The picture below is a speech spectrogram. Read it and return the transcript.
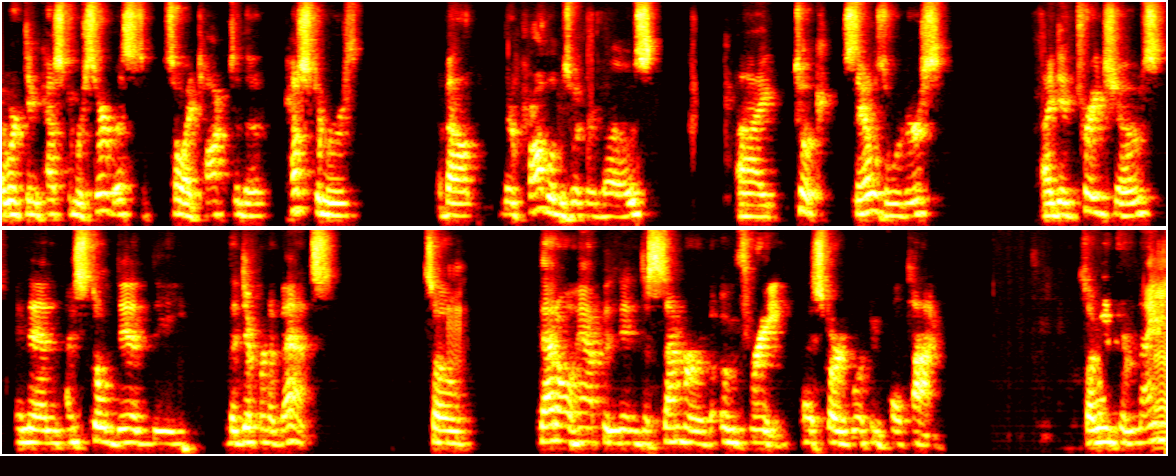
I worked in customer service, so I talked to the customers about their problems with their bows. I took sales orders. I did trade shows, and then I still did the the different events. So hmm. that all happened in December of 03. I started working full time. So I went from 90, wow.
